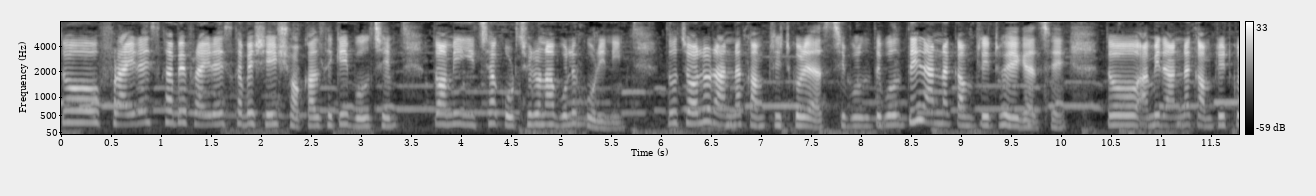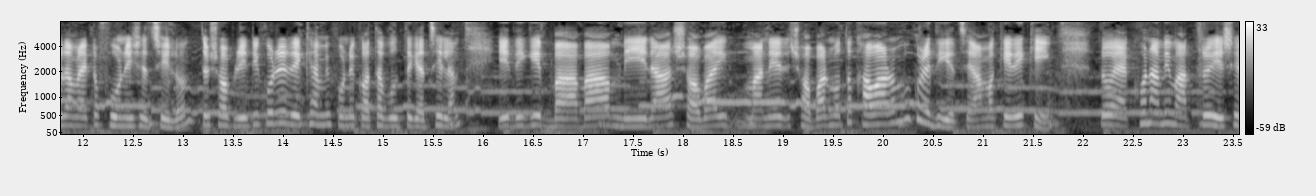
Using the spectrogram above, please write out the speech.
তো ফ্রাইড রাইস খাবে, ফ্রাইড রাইস খাবে সেই সকাল থেকেই বলছে, তো আমি ইচ্ছা করছিল না বলে করিনি। তো চলো রান্না কমপ্লিট করে আসছি বলতে বলতেই রান্না কমপ্লিট হয়ে গেছে। তো আমি রান্না কমপ্লিট করে আমার একটা ফোন এসেছিল। তো সব রেডি করে রেখে আমি ফোনে কথা বলতে গেছিলাম। এদিকে বাবা, মেয়েরা সবাই মানে সবার মতো খাওয়া আরম্ভ করে দিয়েছে আমাকে রেখেই। তো এখন আমি মাত্র এসে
